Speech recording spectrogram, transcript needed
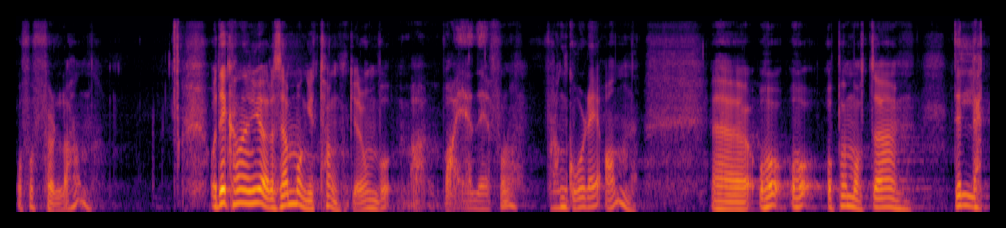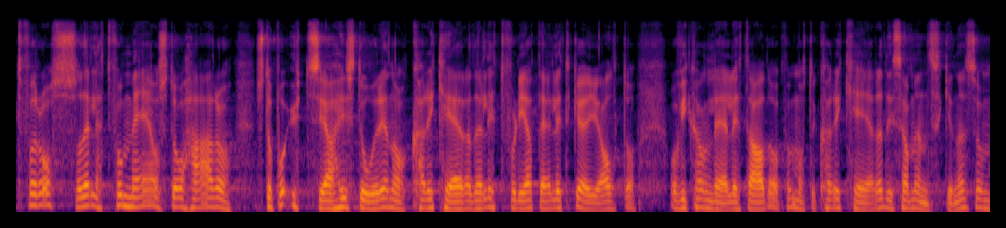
å forfølge han. Og Det kan en gjøre seg mange tanker om. Hva, hva er det for noe? Hvordan går det an? Uh, og, og, og, på en måte det er lett for oss og det er lett for meg å stå her og stå på utsida av historien og karikere det litt fordi at det er litt gøyalt, og, og vi kan le litt av det. Og på en måte karikere disse menneskene som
